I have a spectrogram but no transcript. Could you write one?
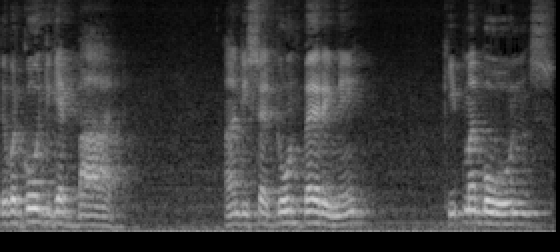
they were going to get bad. And he said, Don't bury me, keep my bones,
